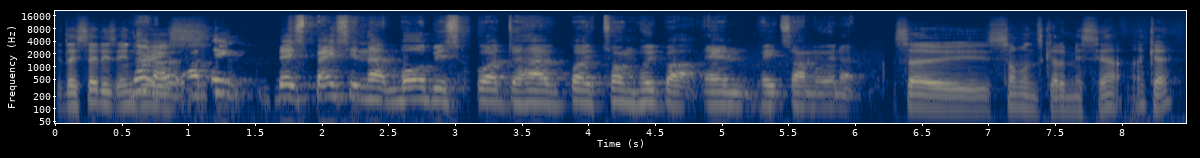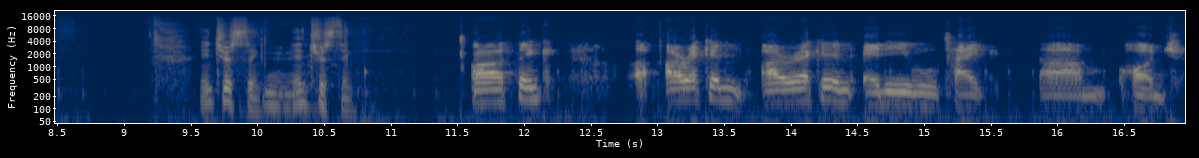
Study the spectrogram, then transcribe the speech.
They said his No, no. I think there's space in that Wallaby squad to have both Tom Hooper and Pete Samu in it. So someone's got to miss out. Okay. Interesting. Mm-hmm. Interesting. I think. I- I reckon. I reckon Eddie will take um, Hodge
